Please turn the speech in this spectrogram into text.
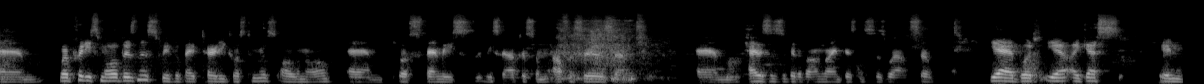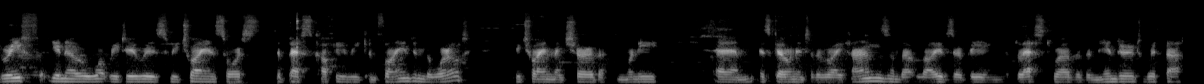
Um, we're a pretty small business. We have about 30 customers all in all. Um, plus then we, we sell to some offices and um, houses, a bit of online business as well. So yeah, but yeah, I guess in brief, you know, what we do is we try and source the best coffee we can find in the world we try and make sure that the money um, is going into the right hands and that lives are being blessed rather than hindered with that.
